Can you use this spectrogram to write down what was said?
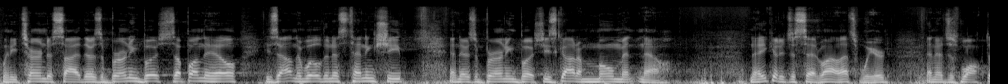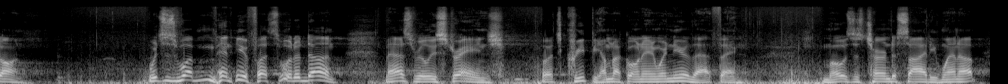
when he turned aside. There's a burning bush. It's up on the hill. He's out in the wilderness tending sheep, and there's a burning bush. He's got a moment now. Now, he could have just said, Wow, that's weird, and then just walked on, which is what many of us would have done. That's really strange. Well, it's creepy. I'm not going anywhere near that thing. Moses turned aside. He went up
